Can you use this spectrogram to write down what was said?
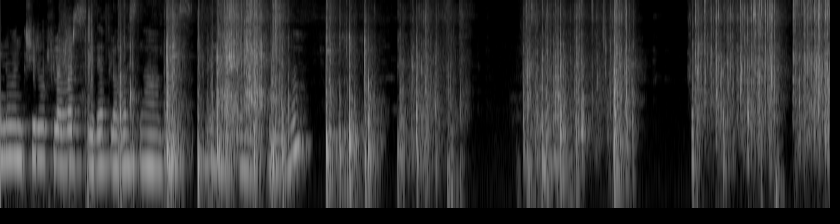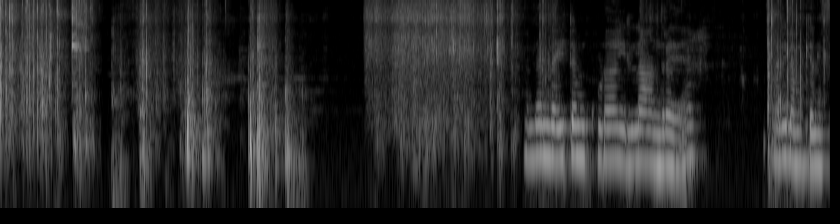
ಇನ್ನೂ ಒಂಚೂರು ಫ್ಲವರ್ಸ್ ಇದೆ. ಫ್ಲವರ್ಸ್ನ ಬಾಕ್ಸ್ ಹಾಕ್ತೀನಿ ನಾನು ಒಂದೊಂದು ಐಟಮ್ ಕೂಡ ಇಲ್ಲ ಅಂದರೆ ಅಲ್ಲಿ ನಮ್ಮ ಕೆಲಸ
